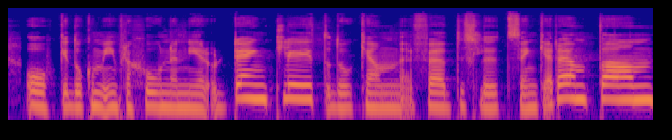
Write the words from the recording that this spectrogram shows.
och då kommer inflationen ner ordentligt och då kan Fed till slut sänka räntan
